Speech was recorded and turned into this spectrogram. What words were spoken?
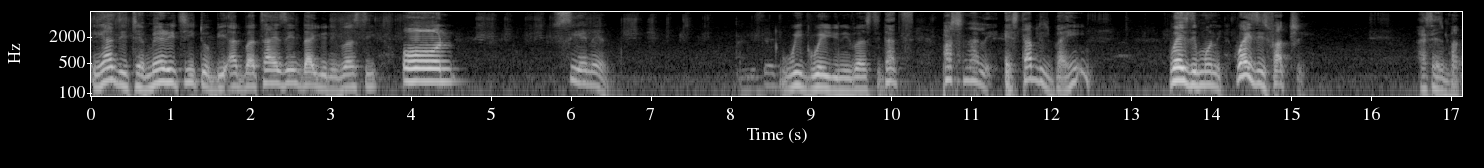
He has the temerity to be advertising that university on CNN. Wigwe University. That's personally established by him. Where is the money? Where is his factory? Access Bank.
